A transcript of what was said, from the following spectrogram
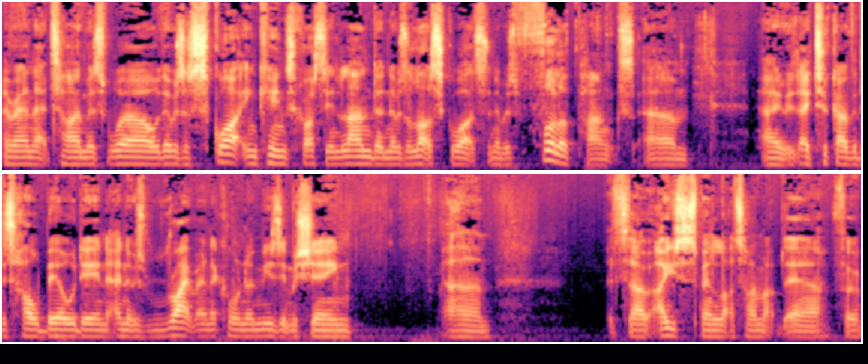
around that time as well. There was a squat in King's Cross in London. There was a lot of squats, and it was full of punks. Um, was- they took over this whole building, and it was right around the corner of Music Machine. Um, so I used to spend a lot of time up there. For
